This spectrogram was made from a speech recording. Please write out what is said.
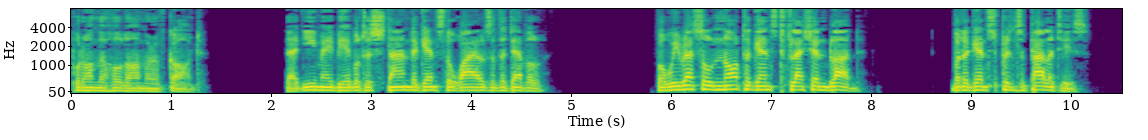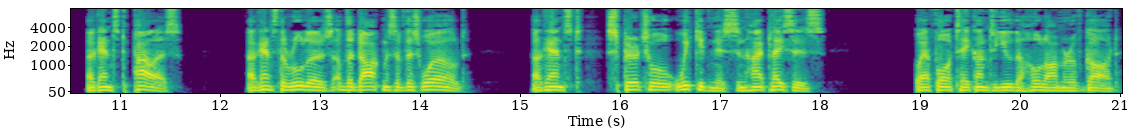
Put on the whole armour of God, that ye may be able to stand against the wiles of the devil. For we wrestle not against flesh and blood, but against principalities, against powers, against the rulers of the darkness of this world, against spiritual wickedness in high places. Wherefore take unto you the whole armour of God,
